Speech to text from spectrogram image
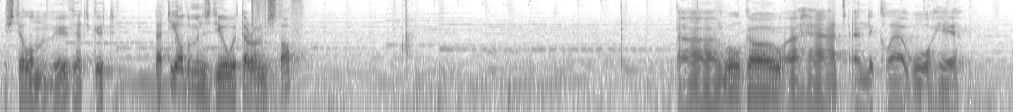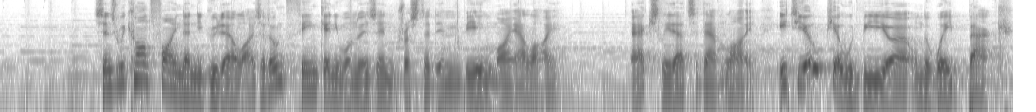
You're still on the move, that's good. Let the Ottomans deal with their own stuff. Uh, we'll go ahead and declare war here. Since we can't find any good allies, I don't think anyone is interested in being my ally. Actually, that's a damn lie. Ethiopia would be uh, on the way back.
